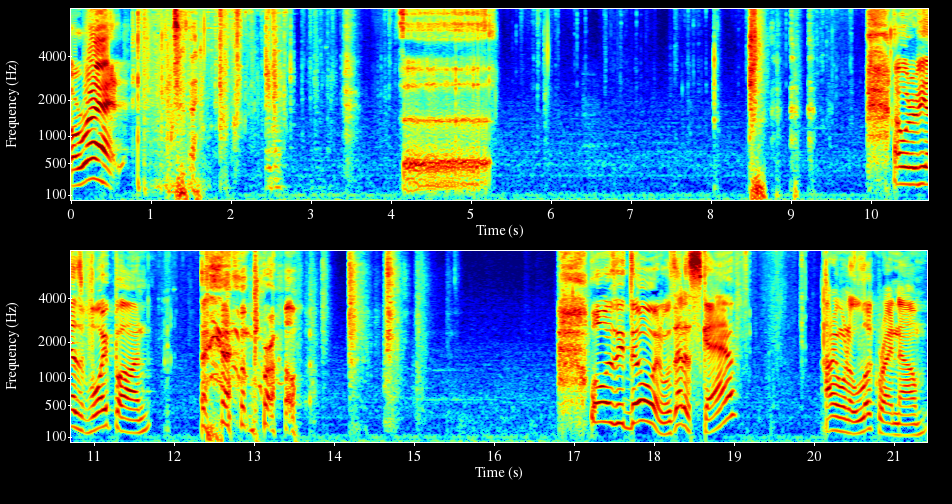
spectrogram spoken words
A rat! uh... I wonder if he has VoIP on. Bro. What was he doing? Was that a scav? I don't want to look right now.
